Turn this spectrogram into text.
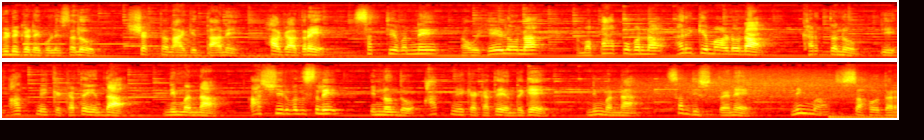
ಬಿಡುಗಡೆಗೊಳಿಸಲು ಶಕ್ತನಾಗಿದ್ದಾನೆ. ಹಾಗಾದರೆ ಸತ್ಯವನ್ನೇ ನಾವು ಹೇಳೋಣ, ನಮ್ಮ ಪಾಪವನ್ನು ಅರಿಕೆ ಮಾಡೋಣ. ಕರ್ತನು ಈ ಆತ್ಮಿಕ ಕಥೆಯಿಂದ ನಿಮ್ಮನ್ನು ಆಶೀರ್ವದಿಸಲಿ. ಇನ್ನೊಂದು ಆತ್ಮೀಕ ಕಥೆಯೊಂದಿಗೆ ನಿಮ್ಮನ್ನು ಸಂಧಿಸುತ್ತೇನೆ. ನಿಮ್ಮ ಸಹೋದರ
